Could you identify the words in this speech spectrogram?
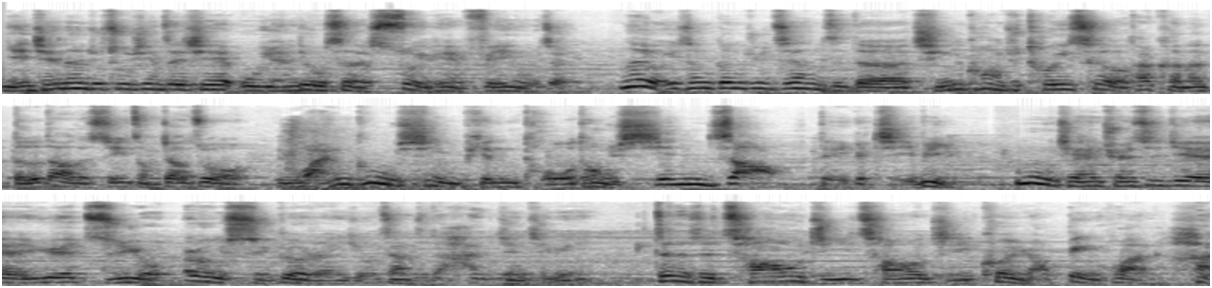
眼前呢就出现这些五颜六色的碎片飞舞着。那有医生根据这样子的情况去推测，他可能得到的是一种叫做顽固性偏头痛先兆的一个疾病。目前全世界约只有二十个人有这样子的罕见疾病，真的是超级超级困扰病患和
